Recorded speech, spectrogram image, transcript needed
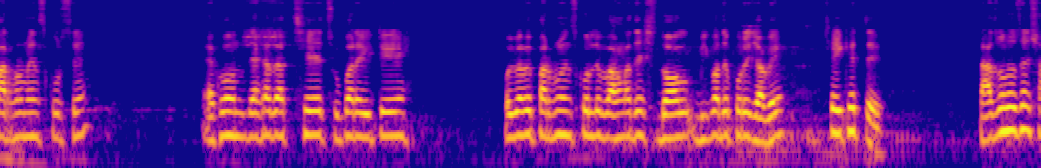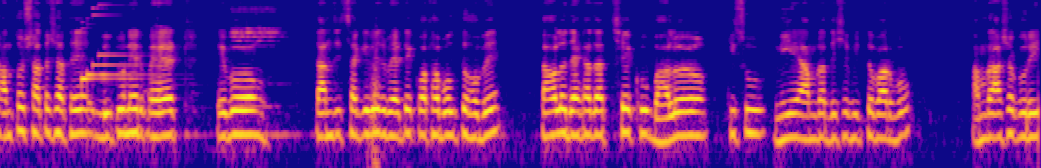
পারফরমেন্স করছে। এখন দেখা যাচ্ছে সুপার এইটে ওইভাবে পারফরমেন্স করলে বাংলাদেশ দল বিপদে পড়ে যাবে। সেই ক্ষেত্রে তাজমুল হোসেন শান্তর সাথে সাথে লিটনের ব্যাট এবং তানজিদ সাকিবের ব্যাটে কথা বলতে হবে। তাহলে দেখা যাচ্ছে খুব ভালো কিছু নিয়ে আমরা দেশে ফিরতে পারব। আমরা আশা করি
